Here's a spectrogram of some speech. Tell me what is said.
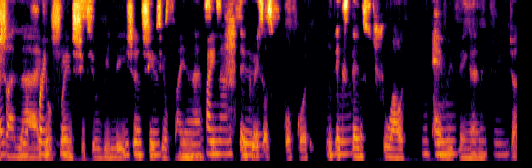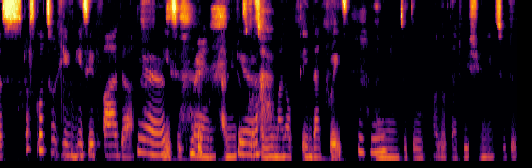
social life, your friendships, your relationships, your yeah, finances. finances. The grace of God it Mhm. extends throughout everything and everything. just just go to him. He's a father. Yes. He's a friend. I mean just go to him and obtain that grace. I Mhm. mean to do all of that which you need to do.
